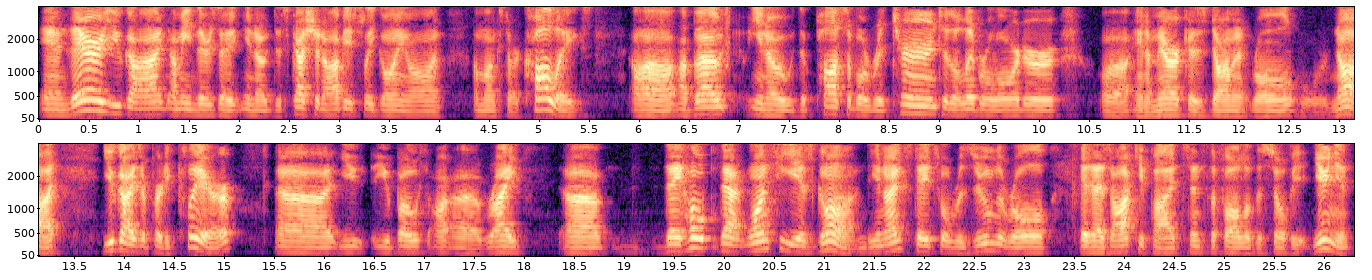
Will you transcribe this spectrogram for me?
And there you got, I mean, there's a, you know, discussion obviously going on amongst our colleagues uh, about, you know, the possible return to the liberal order uh, in America's dominant role or not. You guys are pretty clear. Uh, you you both are uh, right. Uh, they hope that once he is gone, the United States will resume the role it has occupied since the fall of the Soviet Union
